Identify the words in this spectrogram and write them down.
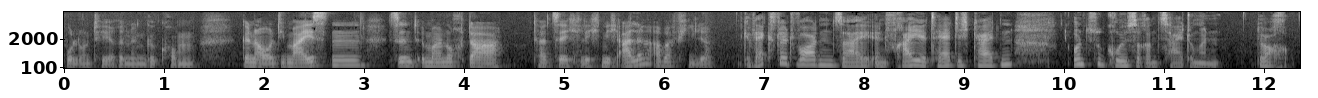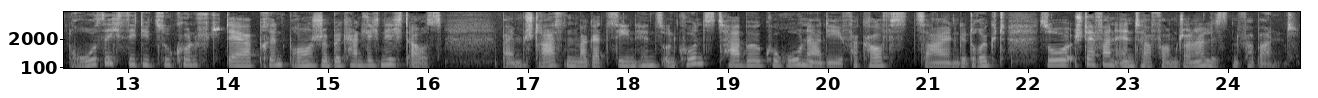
Volontärinnen gekommen. Genau, und die meisten sind immer noch da. Tatsächlich nicht alle, aber viele. Gewechselt worden sei in freie Tätigkeiten und zu größeren Zeitungen. Doch rosig sieht die Zukunft der Printbranche bekanntlich nicht aus. Beim Straßenmagazin Hinz und Kunst habe Corona die Verkaufszahlen gedrückt, so Stefan Enter vom Journalistenverband.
